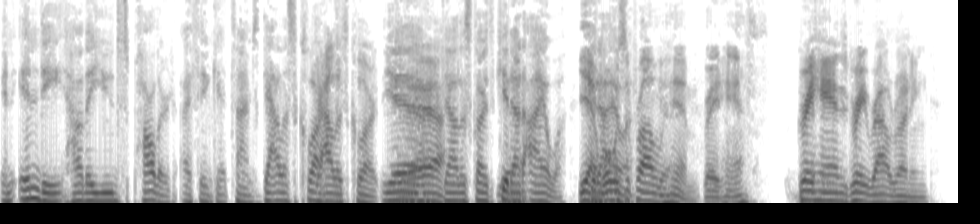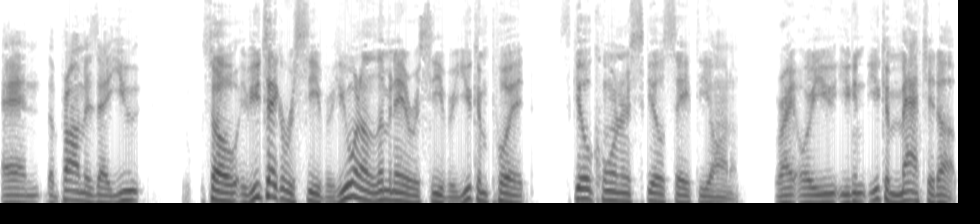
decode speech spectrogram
in Indy, how they used Pollard, I think at times. Dallas Clark. Dallas Clark. Yeah, Yeah. Dallas Clark, the kid Yeah. out of Iowa. Yeah, Kid what of was the Iowa. problem with him? Great hands. great hands, great route running. And the problem is that you, so if you take a receiver, if you want to eliminate a receiver, you can put skill corner, skill safety on him, right? Or you you can you can match it up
